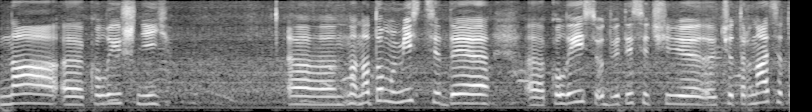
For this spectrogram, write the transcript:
на е, колишній. Е, На, тому місці, де е, колись у 2014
